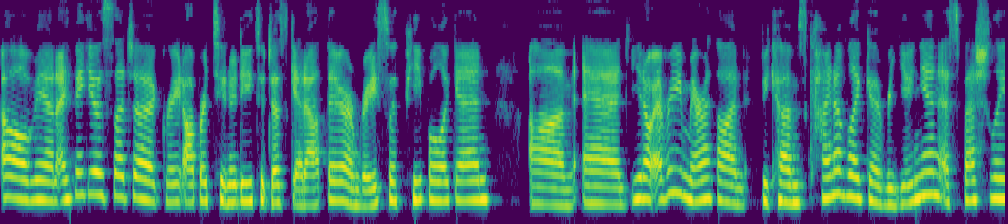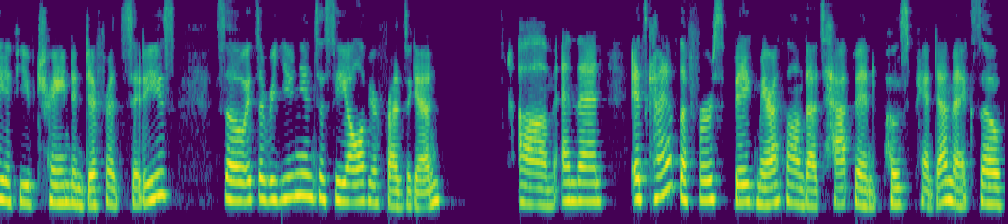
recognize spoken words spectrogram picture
Oh man, I think it was such a great opportunity to just get out there and race with people again. Um, and you know, every marathon becomes kind of like a reunion, especially if you've trained in different cities. So it's a reunion to see all of your friends again. Um, and then it's kind of the first big marathon that's happened post pandemic. So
